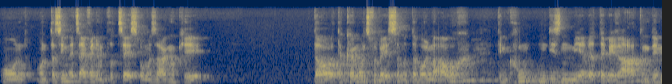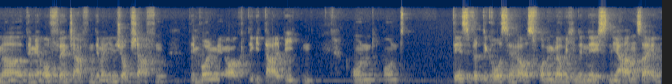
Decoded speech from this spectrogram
Und, und da sind wir jetzt einfach in einem Prozess, wo wir sagen, okay, da, da können wir uns verbessern und da wollen wir auch dem Kunden diesen Mehrwert der Beratung, den wir, den wir offline schaffen, den wir in Job schaffen, den wollen wir auch digital bieten. Und, und das wird die große Herausforderung, glaube ich, in den nächsten Jahren sein,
